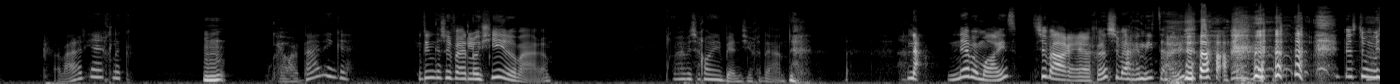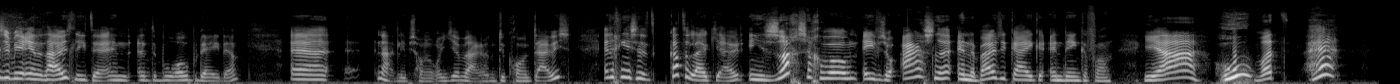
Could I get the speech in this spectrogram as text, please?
Waar waren die eigenlijk? Mhm. Moet ik heel hard nadenken. Ik denk dat ze even uit logeren waren. Of hebben ze gewoon in een bandje gedaan? nou, never mind. Ze waren ergens. Ze waren niet thuis. dus toen we ze weer in het huis lieten en de boel open deden. Nou, liepen ze gewoon een rondje. We waren natuurlijk gewoon thuis. En dan gingen ze het kattenluikje uit. En je zag ze gewoon even zo aarzelen en naar buiten kijken en denken van... Ja, Hoe? wat? Hè?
